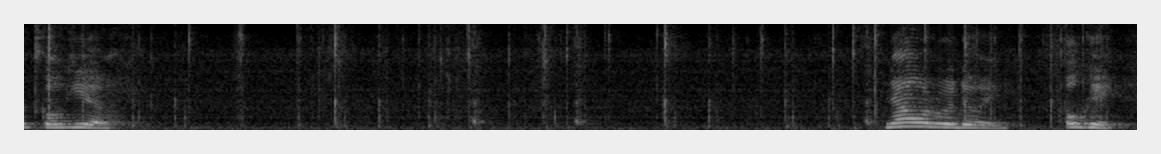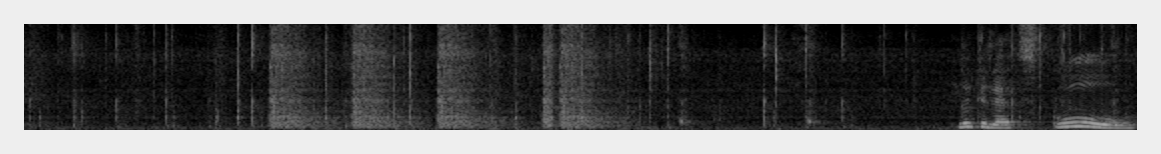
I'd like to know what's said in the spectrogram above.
Let's go here. Now what are we're doing. Okay. Look at that school.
